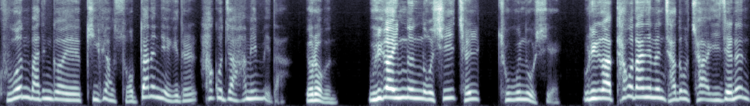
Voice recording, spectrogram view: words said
구원받은 거에 비교할 수 없다는 얘기를 하고자 함입니다. 여러분, 우리가 입는 옷이 제일 좋은 옷이에요. 우리가 타고 다니는 자동차 이제는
